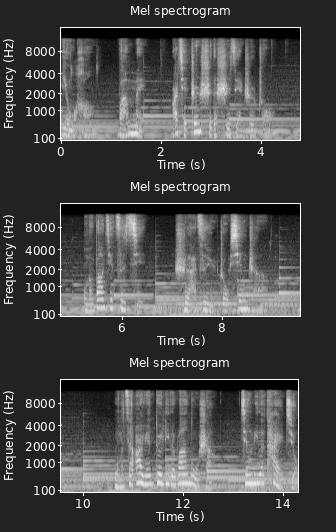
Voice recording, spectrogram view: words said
永恒、完美而且真实的世界之中。我们忘记自己是来自宇宙星辰。我们在二元对立的弯路上经历了太久，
